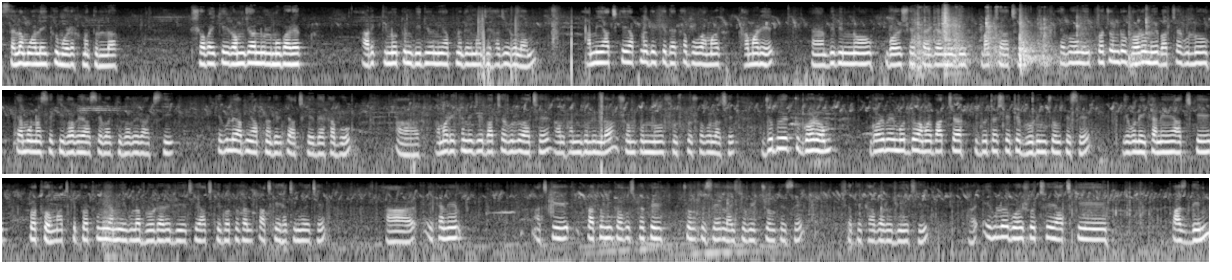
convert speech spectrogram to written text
আসসালামু আলাইকুম রহমতুল্লাহ। সবাইকে রমজানুল মুবারক আরেকটি নতুন ভিডিও নিয়ে আপনাদের মাঝে হাজির হলাম। আমি আজকে আপনাদেরকে দেখাবো আমার খামারে বিভিন্ন বয়সের টাইগার মুরগির বাচ্চা আছে এবং এই প্রচণ্ড গরমে বাচ্চাগুলো কেমন আছে, কীভাবে আছে বা কীভাবে রাখছি, এগুলো আমি আপনাদেরকে আজকে দেখাবো। আর আমার এখানে যে বাচ্চাগুলো আছে, আলহামদুলিল্লাহ সম্পূর্ণ সুস্থ সবল আছে। যদিও একটু গরম, গরমের মধ্যেও আমার বাচ্চা দুটা সেটে ব্রুডিং চলতেছে। যেমন এখানে আজকে প্রথম, আজকে প্রথমেই আমি এগুলো ব্রোডারে দিয়েছি, আজকে গতকাল, আজকে হ্যাচিং হয়েছে। আর এখানে আজকে প্রাথমিক অবস্থাতে চলতেছে, লাইসোবেট চলতেছে, সাথে খাবারও দিয়েছি। আর এগুলোর বয়স হচ্ছে আজকে পাঁচ দিন।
